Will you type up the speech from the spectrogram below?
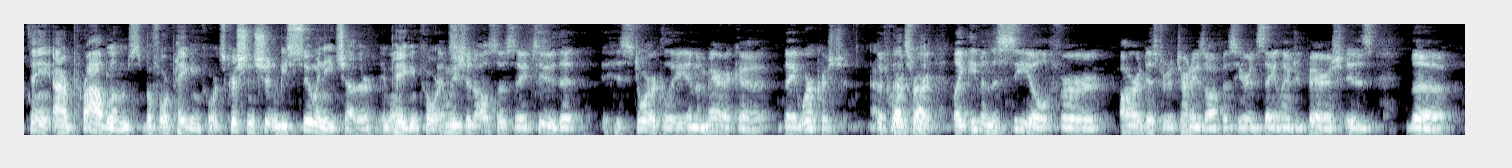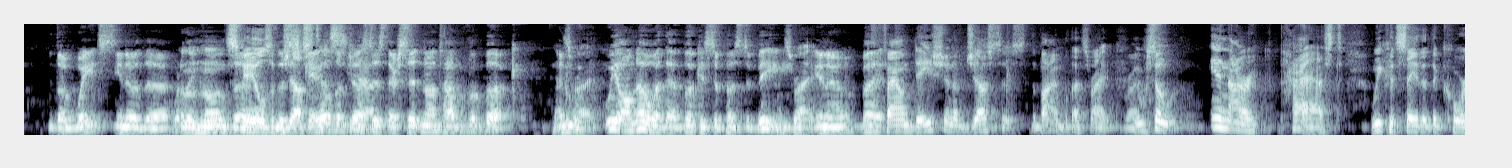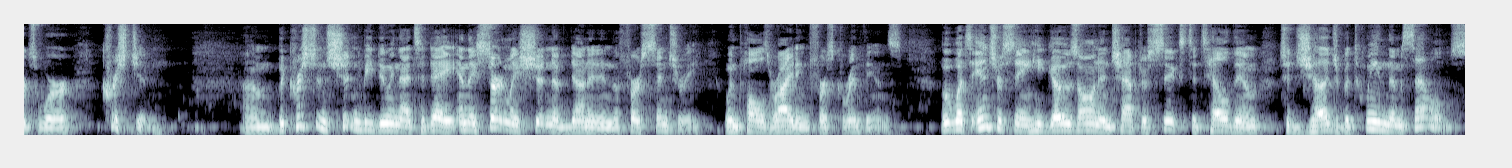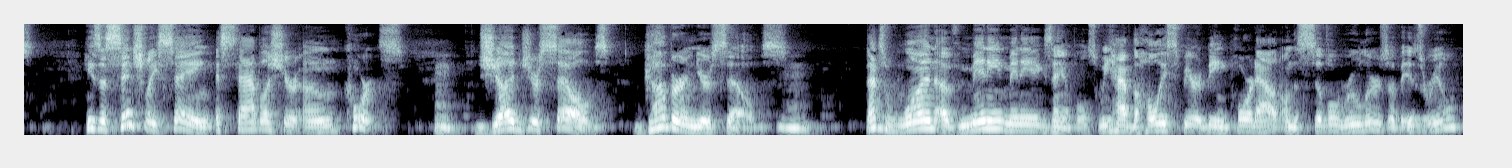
thing, our problems before pagan courts. Christians shouldn't be suing each other in well, pagan courts. And we should also say too that historically in America they were Christian. The courts right. were like even the seal for our district attorney's office here in St. Landry Parish is the the weights, you know, the what are they mm-hmm. called? The, scales of the justice. Scales of justice. Yeah. They're sitting on top of a book. That's and right. We all know what that book is supposed to be. That's right. You know, but the foundation of justice, the Bible. That's right. right. So in our past, we could say that the courts were Christian. Um, but Christians shouldn't be doing that today, and they certainly shouldn't have done it in the first century when Paul's writing First Corinthians. But what's interesting, he goes on in chapter 6 to tell them to judge between themselves. He's essentially saying, establish your own courts, hmm. judge yourselves, govern yourselves. Hmm. That's one of many, many examples. We have the Holy Spirit being poured out on the civil rulers of Israel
